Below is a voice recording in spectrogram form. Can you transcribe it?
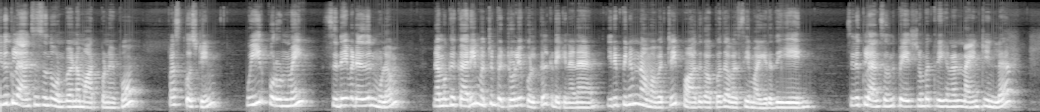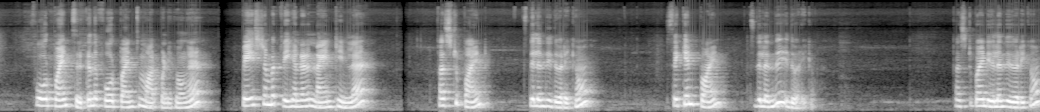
இதுக்குள்ள ஆன்சர்ஸ் வந்து ஒன்று வேணால் மார்க் பண்ணிப்போம். ஃபர்ஸ்ட் கொஸ்டின் உயிர் பொருண்மை சிதைவிடுவதன் மூலம் நமக்கு கரி மற்றும் பெட்ரோலிய பொருட்கள் கிடைக்கின்றன. இருப்பினும் நாம் அவற்றை பாதுகாப்பது அவசியமாகிறது. ஏன்? இதுக்குள்ள ஆன்சர் வந்து பேஜ் நம்பர் த்ரீ ஹண்ட்ரட் நைன்டீனில் ஃபோர் பாயிண்ட்ஸ் இருக்குது அந்த ஃபோர் பாயிண்ட்ஸ் மார்க் பண்ணிக்கோங்க. பேஜ் நம்பர் த்ரீ ஹண்ட்ரட் நைன்டீனில் ஃபஸ்ட்டு பாயிண்ட் இதுலேருந்து இது வரைக்கும். செகண்ட் பாயிண்ட் இதுலேருந்து இது வரைக்கும். ஃபஸ்ட் பாயிண்ட் இதுலேருந்து இது வரைக்கும்.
